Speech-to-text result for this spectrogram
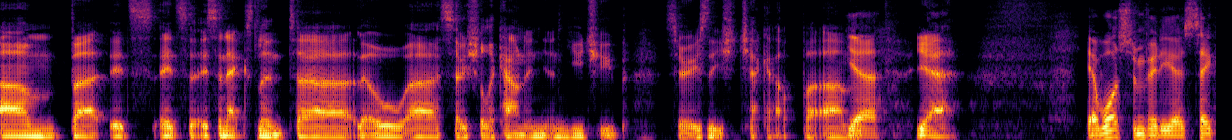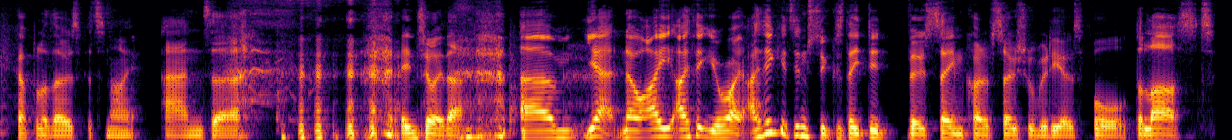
Um, but it's it's it's an excellent uh, little uh, social account and, and YouTube series that you should check out. But um, Yeah. yeah, yeah, watch some videos, take a couple of those for tonight, and uh, enjoy that. Um, yeah, no, I, I think you're right. I think it's interesting because they did those same kind of social videos for the last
